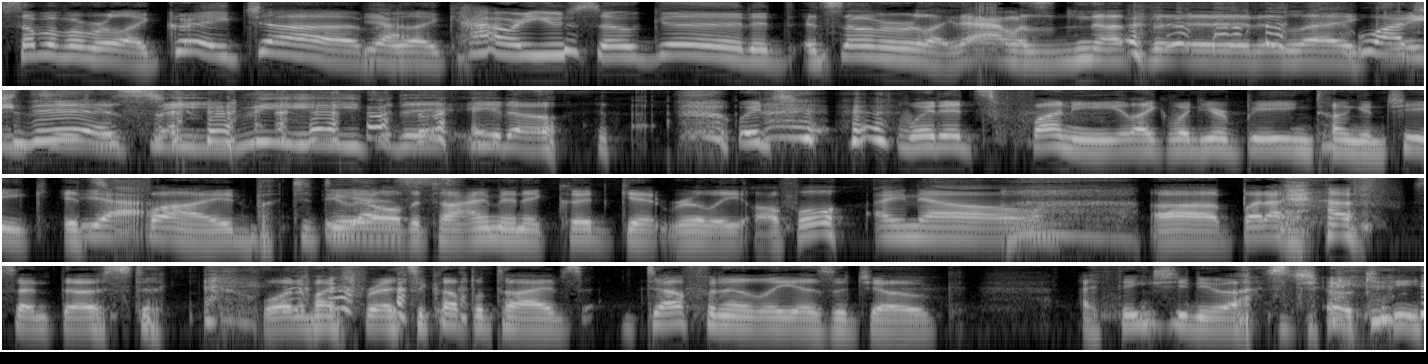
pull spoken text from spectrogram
some of them were like, "Great job!" Yeah. Or like, "How are you so good?" And, and some of them were like, "That was nothing." and like, Watch "Wait this." me today," you know. Which, when it's funny, like when you're being tongue in cheek, it's Yeah. fine. But to do it all the time, and it could get really awful. I know. Uh, but I have sent those to one of my friends a couple times, definitely as a joke. I think she knew I was joking.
